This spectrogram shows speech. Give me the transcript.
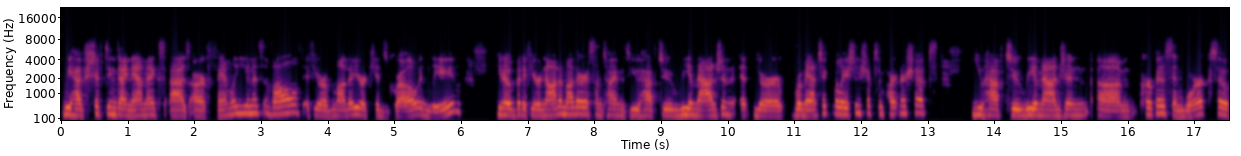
we have shifting dynamics as our family units evolve. If you're a mother, your kids grow and leave. You know, but if you're not a mother, sometimes you have to reimagine your romantic relationships and partnerships. You have to reimagine um, purpose and work. So,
